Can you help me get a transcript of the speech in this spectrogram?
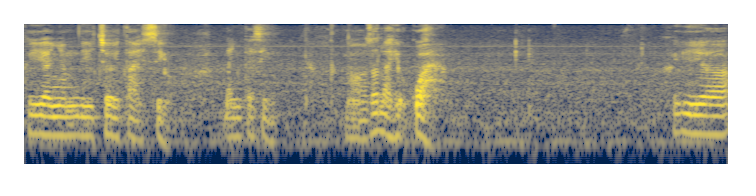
Khi anh em đi chơi tài xỉu, đánh tài xỉu, nó rất là hiệu quả. Khi ờ,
